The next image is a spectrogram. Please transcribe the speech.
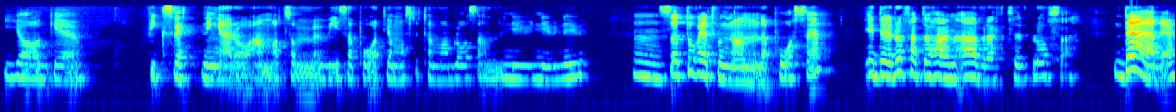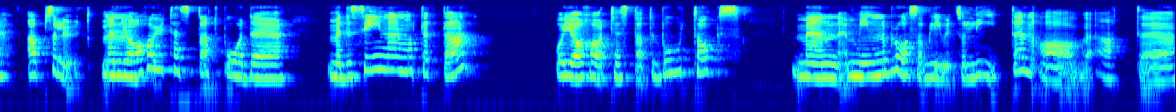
jag fick svettningar och annat som visar på att jag måste tömma blåsan nu, nu, nu. Mm. Så att då var jag tvungen att använda påse. Är det då för att du har en överaktiv blåsa? Det är det, absolut. Men Mm. jag har ju testat både mediciner mot detta och jag har testat botox. Men min blåsa har blivit så liten av att eh,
